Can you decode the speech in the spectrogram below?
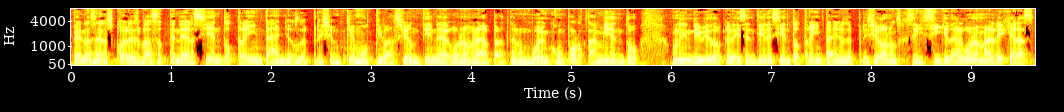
penas en las cuales vas a tener 130 años de prisión. ¿Qué motivación tiene de alguna manera para tener un buen comportamiento un individuo que le dicen tiene 130 años de prisión? O sea, si, si de alguna manera le dijeras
